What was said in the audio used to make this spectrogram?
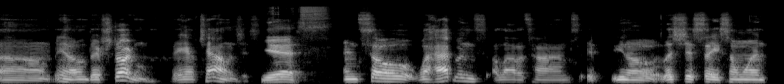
um, you know, they're struggling. They have challenges. yes. And so what happens a lot of times, if you know, let's just say someone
